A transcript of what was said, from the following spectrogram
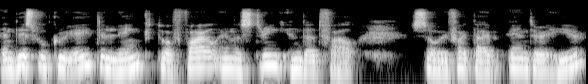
and this will create a link to a file and a string in that file. So if I type enter here,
